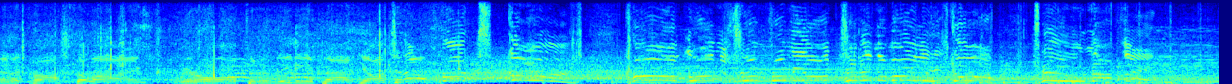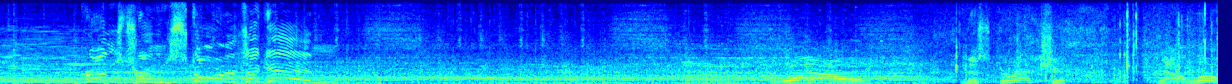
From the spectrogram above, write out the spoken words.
and across the line. Miro Aaltonen leading it back. Johnsson out front Misdirection. Down low.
